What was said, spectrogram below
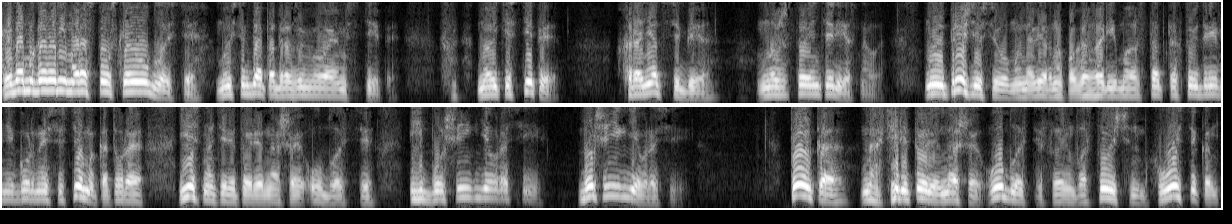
Когда мы говорим о Ростовской области, мы всегда подразумеваем степи. Но эти степи хранят в себе множество интересного. Ну и прежде всего мы, наверное, поговорим о остатках той древней горной системы, которая есть на территории нашей области и больше нигде в России. Больше нигде в России. Только на территории нашей области своим восточным хвостиком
